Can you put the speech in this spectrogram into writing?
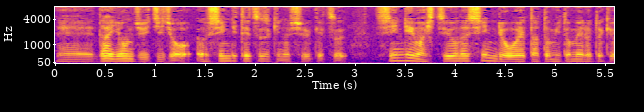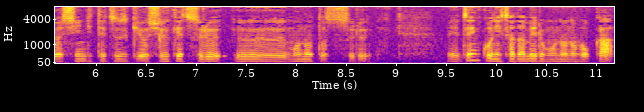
え、第41条、審理手続きの終結。森林は必要な審理を終えたと認めるときは審理手続きを終結するものとする。え、前項に定めるもののほか、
